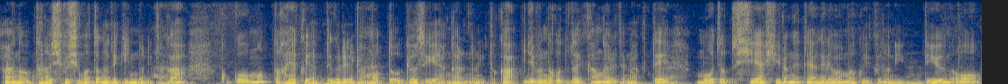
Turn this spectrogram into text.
あの、楽しく仕事ができるのにとか、ここをもっと早くやってくれればもっと業績が上がるのにとか、自分のことだけ考えるんじゃなくて、はいもうちょっと視野広げてあげればうまくいくのにっていうのを、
